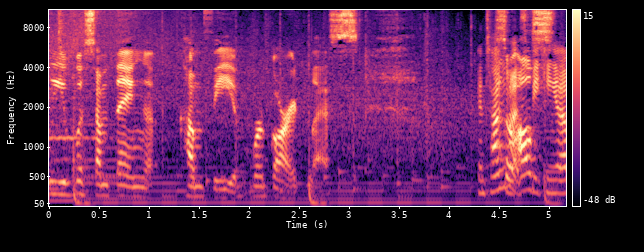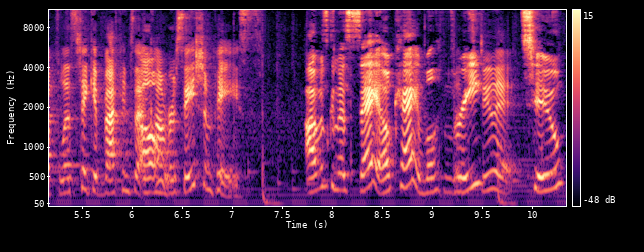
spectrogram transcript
leave with something comfy regardless. And talking so about I'll speaking up, let's take it back into that oh, conversation pace. I was gonna say, okay, well, three, do it. two,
